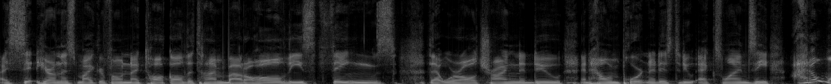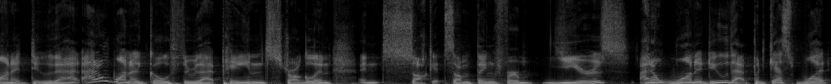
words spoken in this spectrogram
I sit here on this microphone and I talk all the time about all these things that we're all trying to do and how important it is to do X, Y, and Z. I don't want to do that. I don't want to go through that pain and struggle and, and suck at something for years. I don't want to do that. But guess what?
